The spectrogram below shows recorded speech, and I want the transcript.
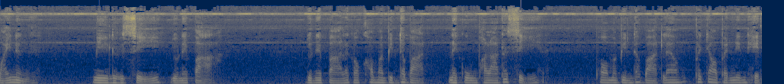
มัยหนึ่ง มีฤาษีอยู่ในป่า อยู่ในป่าแล้วเขาเข้ามาบินทบาทในกรุงพาราณสีพอมาบินทบาทแล้วพระเจ้าแผ่นดินเห็น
